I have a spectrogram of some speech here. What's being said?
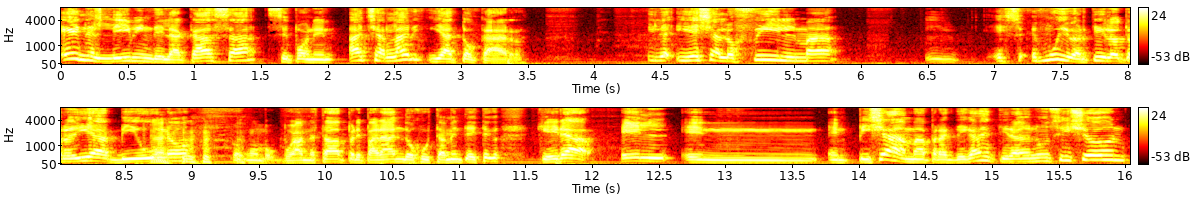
en el living de la casa, se ponen a charlar y a tocar. Y, y ella lo filma. Es, es muy divertido. El otro día vi uno, como cuando estaba preparando justamente este, que era él en, en pijama prácticamente, tirado en un sillón,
